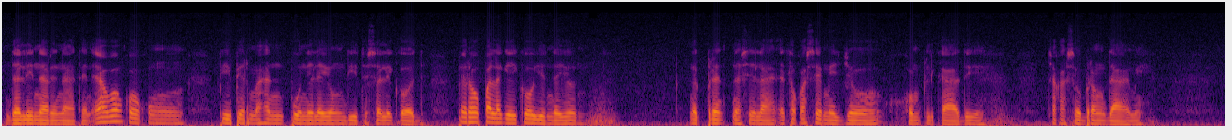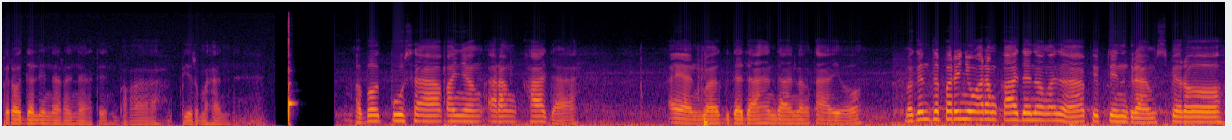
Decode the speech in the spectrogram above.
dali na rin natin. Ewan ko kung pipirmahan po nila yung dito sa likod. Pero palagay ko, yun na yun. Nagprint na sila. Ito kasi medyo komplikado eh. Tsaka sobrang dami. Pero dali na rin natin, baka pirmahan. About po sa kanyang arangkada, Ayan, magdadahan-dahan lang tayo. Maganda pa rin yung arangkada ng ano, ha, 15 grams. Pero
